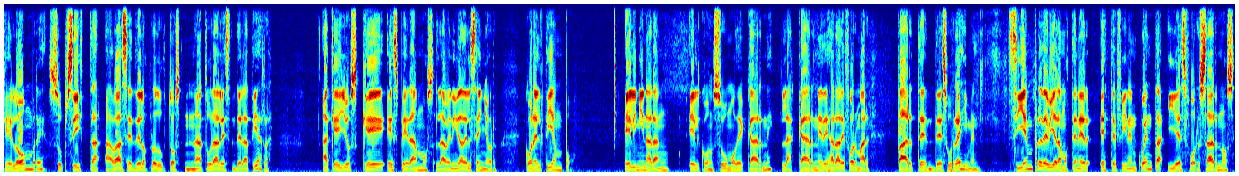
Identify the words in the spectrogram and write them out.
Que el hombre subsista a base de los productos naturales de la tierra. Aquellos que esperamos la venida del Señor, con el tiempo eliminarán el consumo de carne, la carne dejará de formar parte de su régimen. Siempre debiéramos tener este fin en cuenta y esforzarnos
